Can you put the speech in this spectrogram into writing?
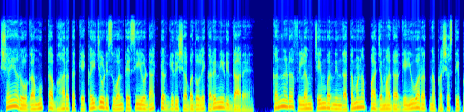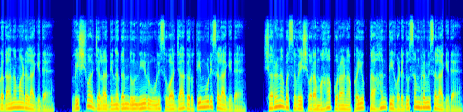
ಕ್ಷಯ ರೋಗ ಮುಕ್ತ ಭಾರತಕ್ಕೆ ಕೈಜೋಡಿಸುವಂತೆ ಸಿಇಒ ಡಾಕ್ಟರ್ ಗಿರೀಶ ಬದೋಲೆ ಕರೆ ನೀಡಿದ್ದಾರೆ. ಕನ್ನಡ ಫಿಲಂ ಚೇಂಬರ್ನಿಂದ ತಮಣಪ್ಪ ಜಮಾದಾರ್ಗೆ ಯುವ ರತ್ನ ಪ್ರಶಸ್ತಿ ಪ್ರದಾನ ಮಾಡಲಾಗಿದೆ. ವಿಶ್ವ ಜಲ ದಿನದಂದು ನೀರು ಉಳಿಸುವ ಜಾಗೃತಿ ಮೂಡಿಸಲಾಗಿದೆ. ಶರಣಬಸವೇಶ್ವರ ಮಹಾಪುರಾಣ ಪ್ರಯುಕ್ತ ಹಂತಿ ಹೊಡೆದು ಸಂಭ್ರಮಿಸಲಾಗಿದೆ.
